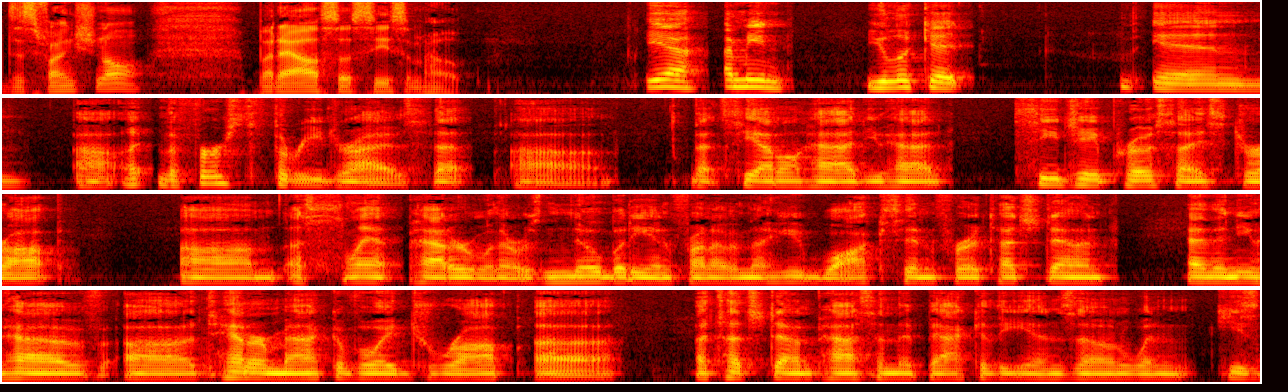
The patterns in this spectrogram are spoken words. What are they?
dysfunctional. But I also see some hope. Yeah, I mean, you look at in uh, the first three drives that uh, that Seattle had. You had CJ Prosise drop um, a slant pattern when there was nobody in front of him that he walks in for a touchdown, and then you have uh, Tanner McEvoy drop uh, a touchdown pass in the back of the end zone when he's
